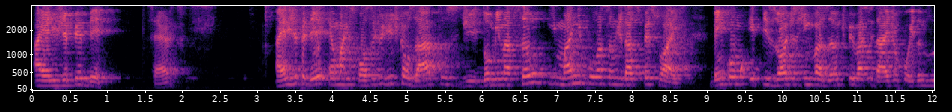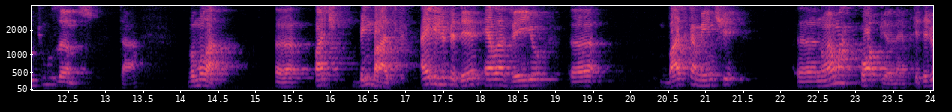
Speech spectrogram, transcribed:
a LGPD, certo? A LGPD é uma resposta jurídica aos atos de dominação e manipulação de dados pessoais, bem como episódios de invasão de privacidade ocorrida nos últimos anos. Tá? Vamos lá. Uh, parte bem básica. A LGPD ela veio uh, basicamente uh, não é uma cópia, né? Porque teve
